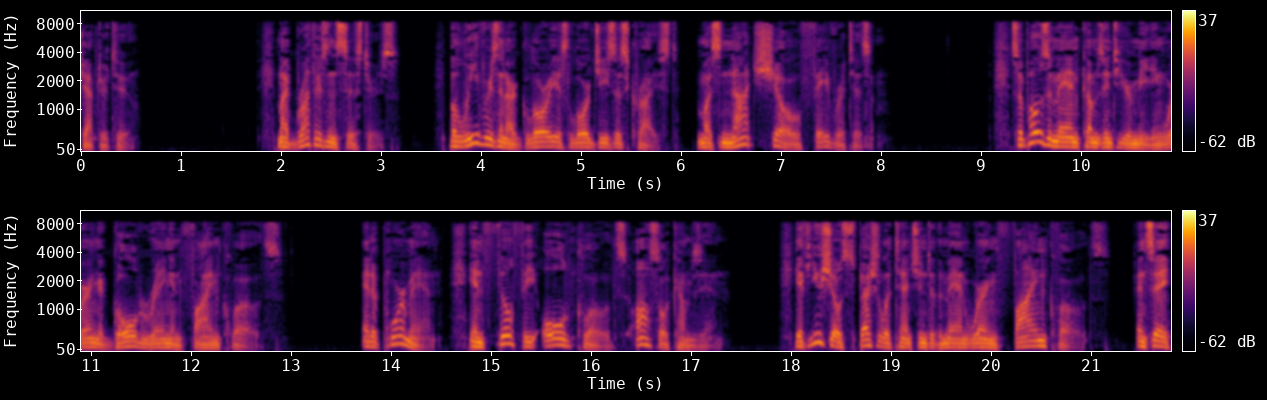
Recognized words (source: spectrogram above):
chapter 2 my brothers and sisters believers in our glorious lord jesus christ must not show favoritism. Suppose a man comes into your meeting wearing a gold ring and fine clothes and a poor man in filthy old clothes also comes in. If you show special attention to the man wearing fine clothes and say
